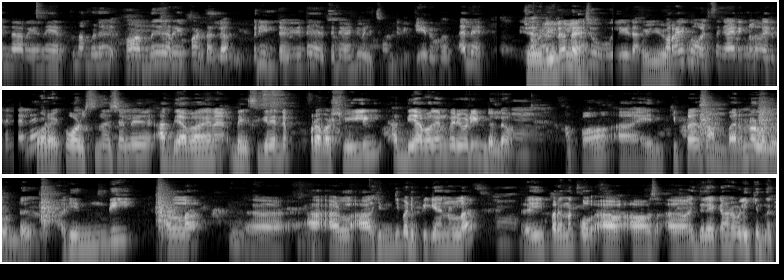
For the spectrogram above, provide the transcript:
എന്താ പറയാ നേരത്തെ നമ്മൾ വന്നു കയറിയപ്പോ ഉണ്ടല്ലോ ഒരു ഇന്റർവ്യൂവിന്റെ ഇതിന് വേണ്ടി വിളിച്ചോണ്ടിരിക്കുന്നു അല്ലെ? ജോലിയുടെ. കുറെ കോഴ്സും കാര്യങ്ങളും വരുന്നുണ്ട് അല്ലേ? കുറെ കോഴ്സ് എന്ന് വെച്ചാൽ അധ്യാപകനെ ബേസിക്കലി എന്റെ പ്രൊഫഷണലി അധ്യാപകൻ പരിപാടി ഉണ്ടല്ലോ. അപ്പോ എനിക്കിപ്പോ സംവരണം ഉള്ളത് കൊണ്ട് ഹിന്ദി ഉള്ള ഹിന്ദി പഠിപ്പിക്കാനുള്ള ഈ പറയുന്ന ഇതിലേക്കാണ് വിളിക്കുന്നത്.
